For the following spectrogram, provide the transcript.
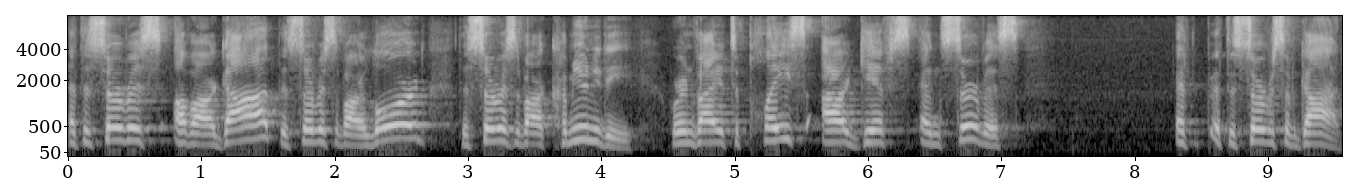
at the service of our God, the service of our Lord, the service of our community. We're invited to place our gifts and service at, at the service of God.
